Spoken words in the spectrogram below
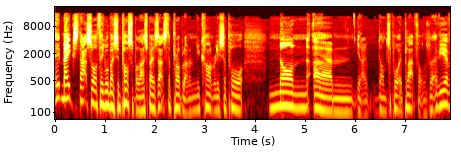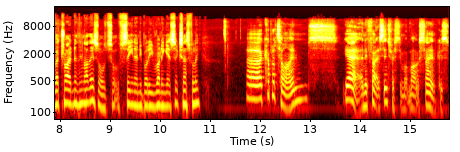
it makes that sort of thing almost impossible. I suppose that's the problem, and you can't really support non, um, you know, non-supported platforms. But have you ever tried anything like this, or sort of seen anybody running it successfully? Uh, a couple of times, yeah. And in fact, it's interesting what Mark's saying because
